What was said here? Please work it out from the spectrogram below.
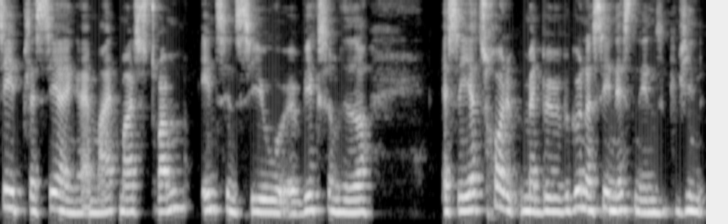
set placeringer af meget, meget strømintensive øh, virksomheder, Altså jeg tror, at man vil begynde at se næsten en, en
